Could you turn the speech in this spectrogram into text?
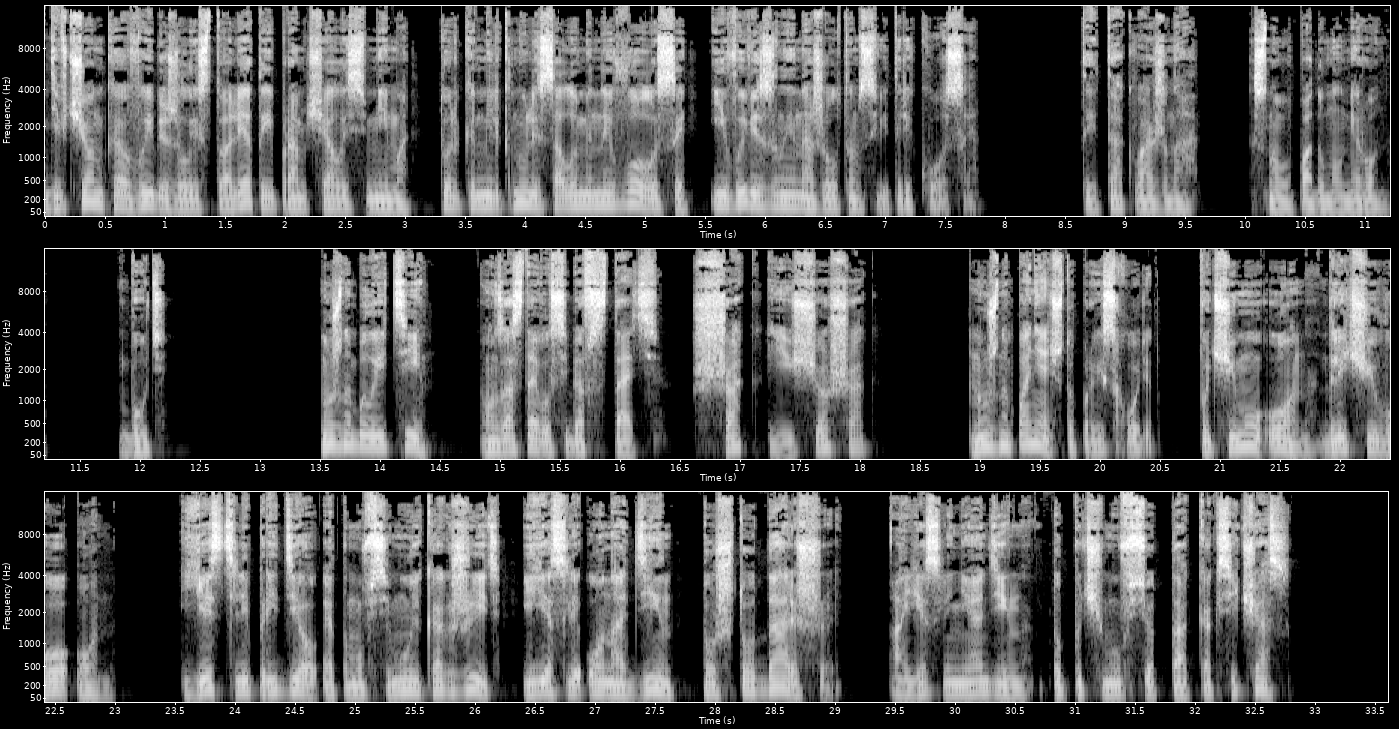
Девчонка выбежала из туалета и промчалась мимо, только мелькнули соломенные волосы и вывязанные на желтом свитере косы. «Ты так важна», — снова подумал Мирон. «Будь». Нужно было идти. Он заставил себя встать. Шаг еще шаг. Нужно понять, что происходит. Почему он? Для чего он? Есть ли предел этому всему и как жить? И если он один, то что дальше? А если не один, то почему все так, как сейчас?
